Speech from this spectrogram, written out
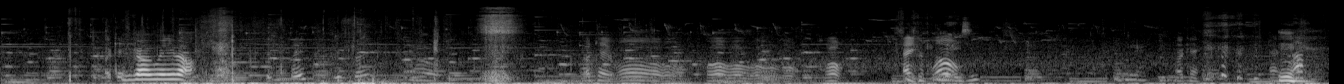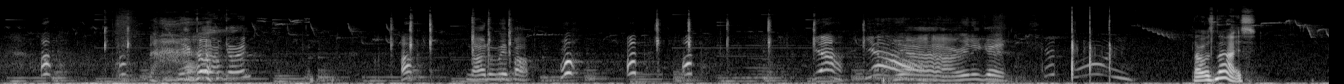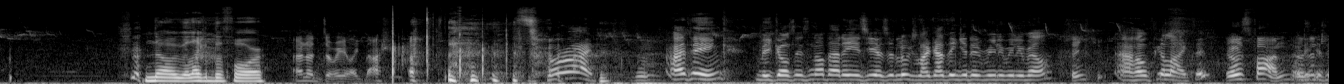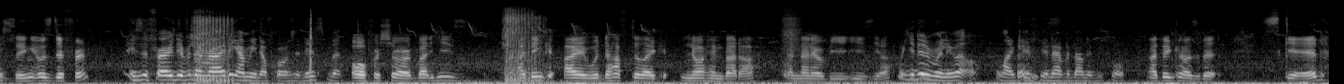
It's going really well. This way, this way. Oh. Okay, whoa, whoa, whoa, whoa, whoa, whoa. Hey, whoa. Lazy. Okay. Hmm. Yeah, go on, going. Up. Now the whip up. Woo. Up, up. Yeah, yeah. Yeah, really good. Good boy. That was nice. no, like before. I'm not doing it like that. All right. I think because it's not that easy as it looks like. I think you did really, really well. Thank you. I hope you liked it. It was fun. It was interesting. It was different. Is it very different than writing? I mean, of course it is, but Oh, for sure. But he's. I think I would have to like know him better, and then it would be easier. well, you did really well. Like if you've never done it before. I think I was a bit scared.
